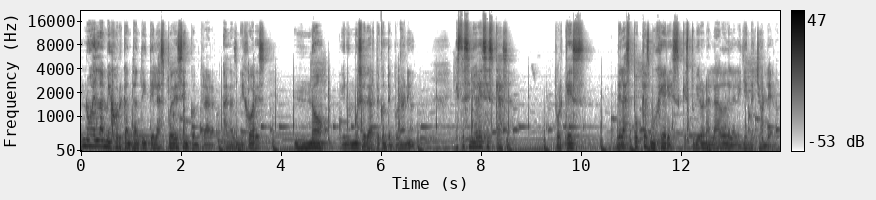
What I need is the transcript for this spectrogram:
no es la mejor cantante y te las puedes encontrar a las mejores, no en un museo de arte contemporáneo, esta señora es escasa, porque es de las pocas mujeres que estuvieron al lado de la leyenda John Lennon.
